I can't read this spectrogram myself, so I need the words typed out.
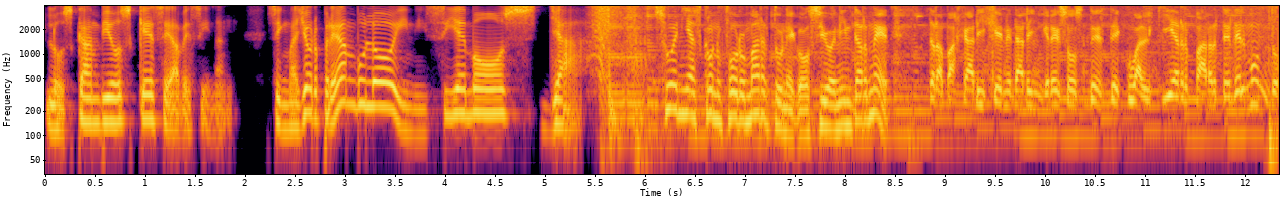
los cambios que se avecinan. Sin mayor preámbulo, iniciemos ya. ¿Sueñas con formar tu negocio en Internet? Trabajar y generar ingresos desde cualquier parte del mundo.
